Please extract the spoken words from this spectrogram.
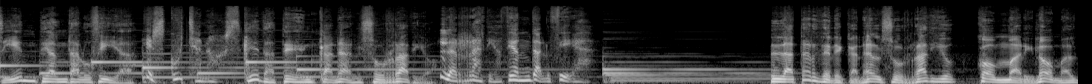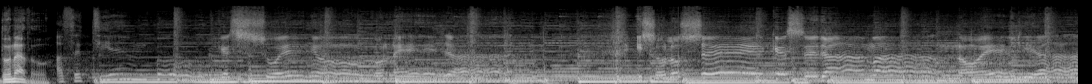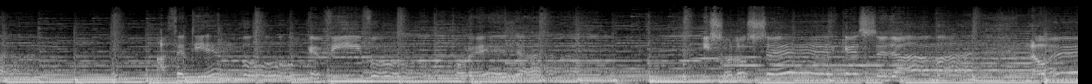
Siente Andalucía. Escúchanos. Quédate en Canal Sur Radio. La radio de Andalucía. La tarde de Canal Sur Radio con Mariló Maldonado. Hace tiempo que sueño con ella y solo sé que se llama Noelia. Hace tiempo que vivo por ella solo sé que se llama Noelia.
